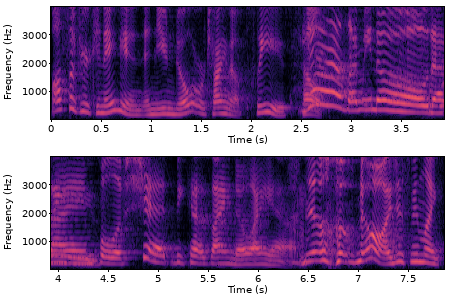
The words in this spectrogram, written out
Also, if you're Canadian and you know what we're talking about, please help. Yeah, let me know that I'm full of shit because I know I am. No, no. I just mean like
